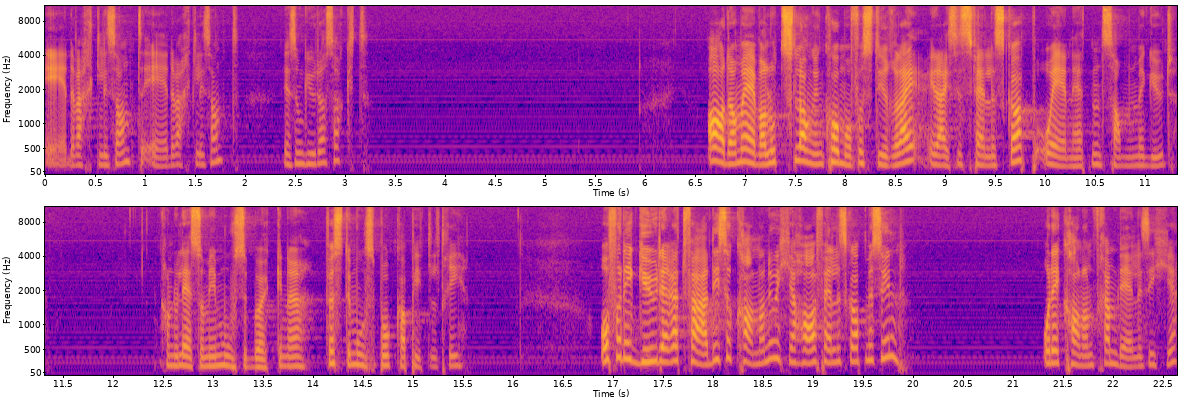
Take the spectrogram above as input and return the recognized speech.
Er det virkelig sant? Er det virkelig sant, det som Gud har sagt? Adam og Eva lot slangen komme og forstyrre dem i deres fellesskap og enheten sammen med Gud. kan du lese om i Mosebøkene, første Mosebok, kapittel 3. Og fordi Gud er rettferdig, så kan han jo ikke ha fellesskap med synd. Og det kan han fremdeles ikke.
